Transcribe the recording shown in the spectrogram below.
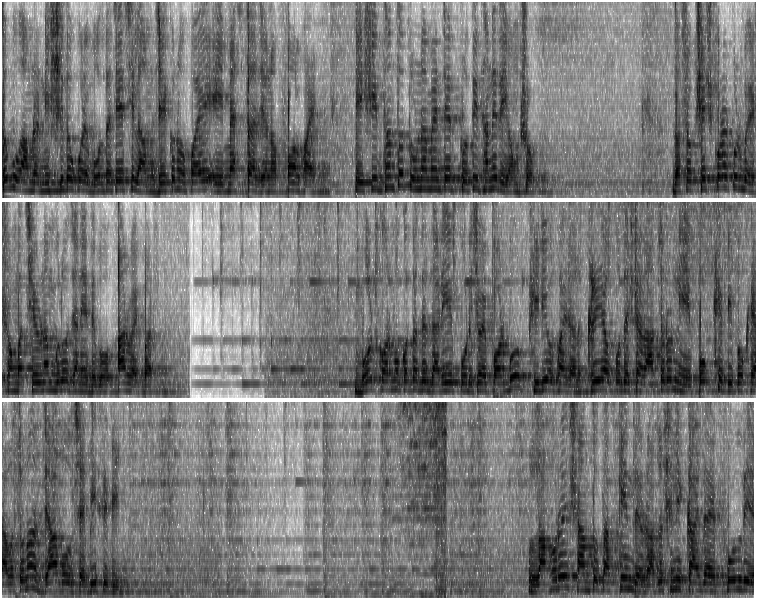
তবু আমরা নিশ্চিত করে বলতে চেয়েছিলাম, যে কোনো উপায়ে এই ম্যাচটা যেন ফল হয়। এই সিদ্ধান্ত টুর্নামেন্টের প্রতিধানেরই অংশ। দর্শক, শেষ করার পূর্বে সংবাদ শিরোনামগুলো জানিয়ে দেব আরও একবার। বোর্ড কর্মকর্তাদের দাঁড়িয়ে পরিচয় পর্ব, ভিডিও ভাইরাল, ক্রীড়া উপদেষ্টার আচরণ নিয়ে পক্ষে বিপক্ষে আলোচনা, যা বলছে বিসিবি। লাহোরে শান্ত তাসকিনদের রাজস্বিনী কায়দায় ফুল দিয়ে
